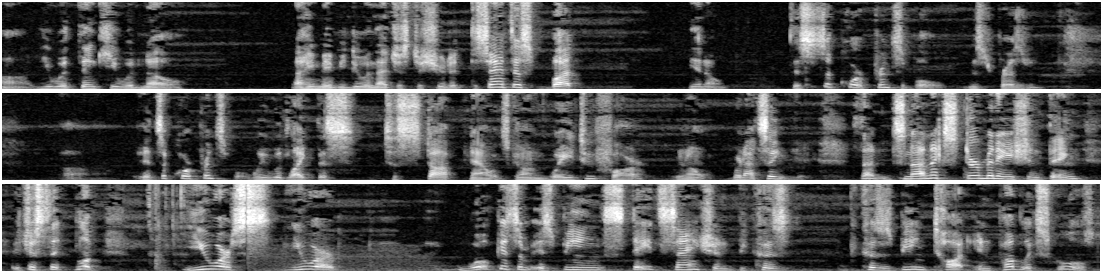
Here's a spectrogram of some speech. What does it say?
Uh, you would think he would know. Now, he may be doing that just to shoot at DeSantis, but, you know, this is a core principle, Mr. President. Uh, it's a core principle. We would like this to stop now. It's gone way too far. We don't. We're not saying it's not. It's not an extermination thing. It's just that look, you are you are wokeism is being state sanctioned because because it's being taught in public schools.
